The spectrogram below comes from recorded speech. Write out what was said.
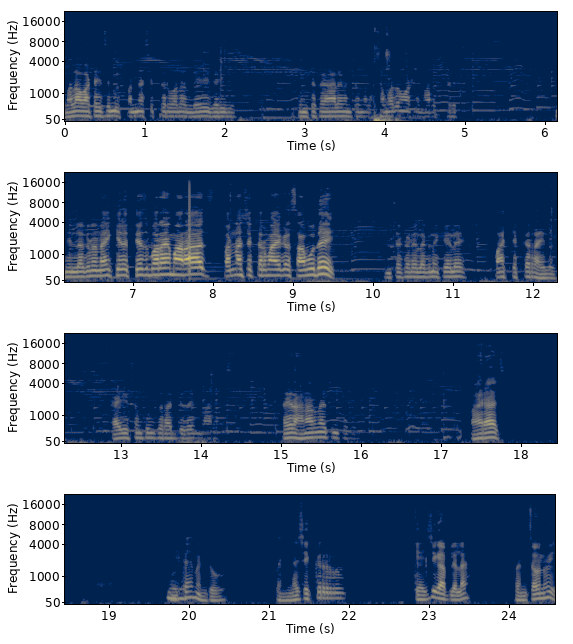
मला वाटायचं मी पन्नास एकरवाला लय गरीब तुमच्याकडे आल्यानंतर मला समाधान वाटलं महाराज खरंच. मी लग्न नाही केलं तेच बरं आहे महाराज. पन्नास एकर माझ्याकडे साबूद आहे तुमच्याकडे लग्न केलंय पाच चक्कर राहिले. काही दिवसांनी तुमचं राज्य जाईल महाराज. काही राहणार नाही तुमच्याकडे. महाराज मी काय म्हणतो? पन्नास एकर घ्यायची का आपल्याला? पंचावन्न होईल.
